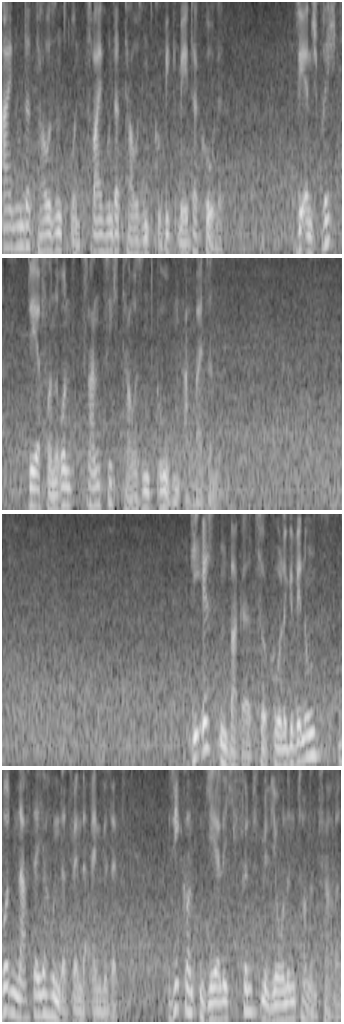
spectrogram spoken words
100.000 und 200.000 Kubikmeter Kohle. Sie entspricht der von rund 20.000 Grubenarbeitern. Die ersten Bagger zur Kohlegewinnung wurden nach der Jahrhundertwende eingesetzt. Sie konnten jährlich 5 Millionen Tonnen fördern.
